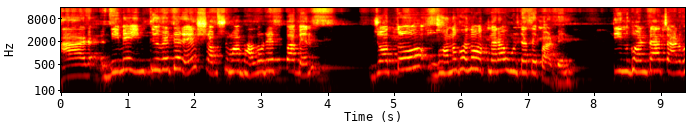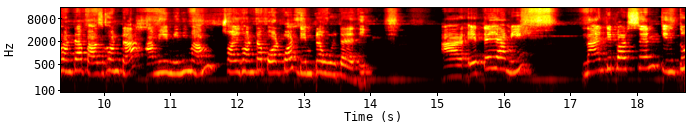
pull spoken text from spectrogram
আর ডিমে ইনকিউবেটরে সবসময় ভালো রেট পাবেন। যত ঘন ঘন আপনারা উল্টাতে পারবেন। তিন ঘণ্টা, চার ঘণ্টা, পাঁচ ঘণ্টা, আমি মিনিমাম ছয় ঘণ্টা পর পর ডিমটা উল্টায় দিই। আর এতেই আমি নাইনটি পার্সেন্ট কিন্তু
